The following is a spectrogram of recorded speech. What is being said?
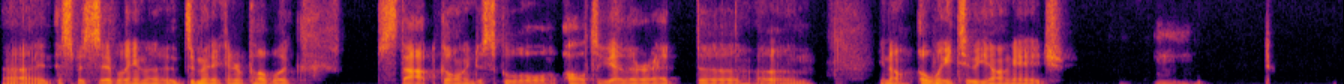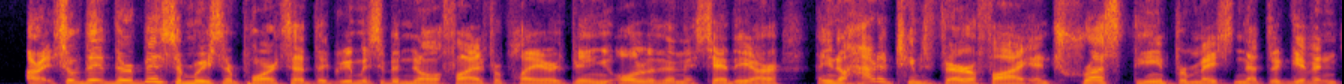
uh specifically in the dominican republic stop going to school altogether at the um, you know a way too young age. Mm-hmm. All right. So there, have been some recent reports that the agreements have been nullified for players being older than they say they are. You know, how do teams verify and trust the information that they're given,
